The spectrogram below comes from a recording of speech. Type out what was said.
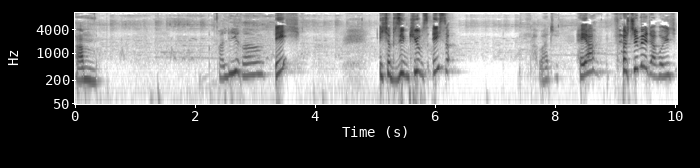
Ham. Verlierer. Ich? Ich habe sieben Cubes. Ich so. Warte. Hey, ja, verschimmelt da ruhig.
